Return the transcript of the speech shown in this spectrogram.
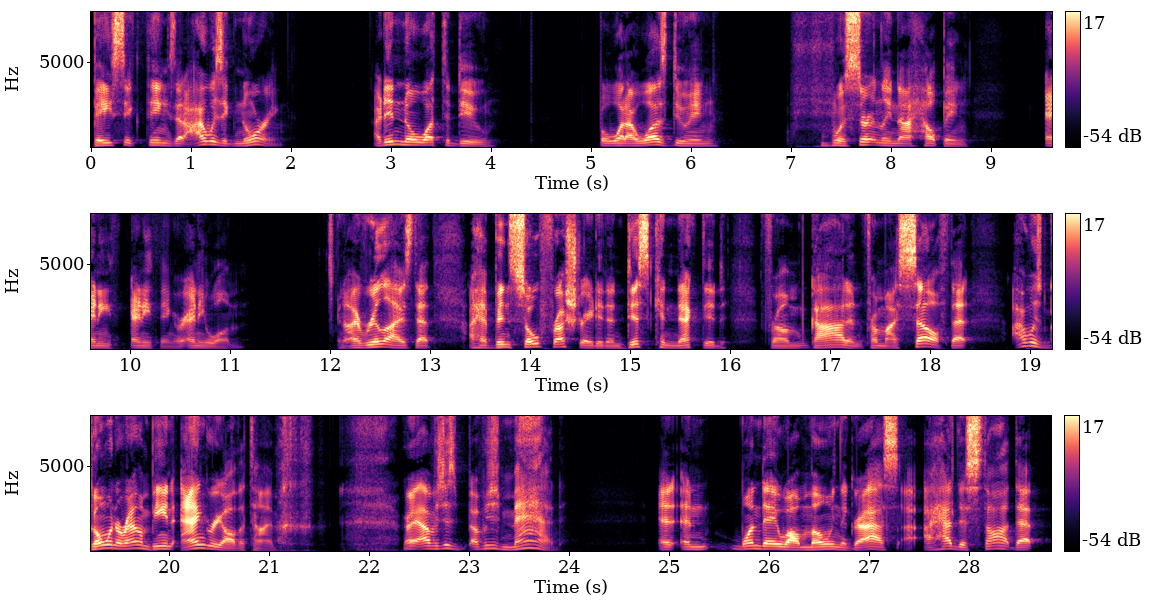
basic things that I was ignoring. I didn't know what to do, but what I was doing was certainly not helping any anything or anyone. And I realized that I had been so frustrated and disconnected from God and from myself that I was going around being angry all the time. right? I was just I was just mad. And and one day while mowing the grass, I had this thought that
